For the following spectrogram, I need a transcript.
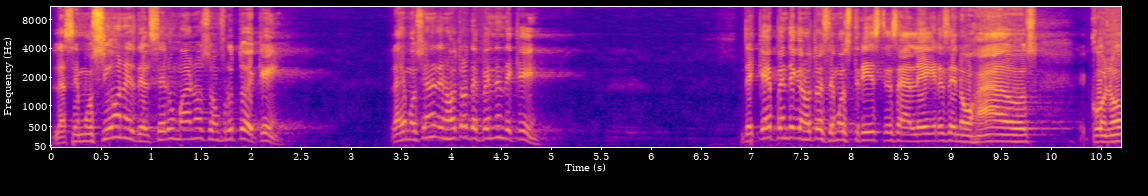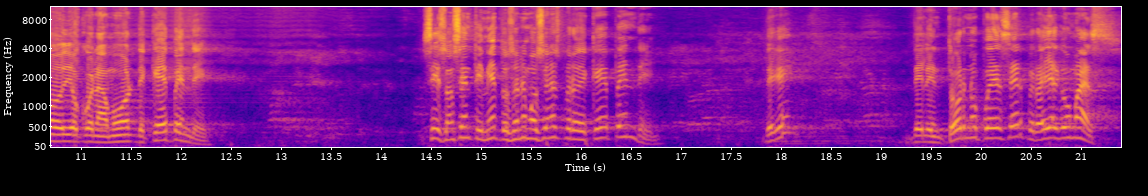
Las emociones del ser humano son fruto de qué? Las emociones de nosotros dependen de qué? ¿De qué depende que nosotros estemos tristes, alegres, enojados, con odio, con amor? ¿De qué depende? Sí, son sentimientos, son emociones, pero ¿de qué depende? ¿De qué? Del entorno puede ser, pero hay algo más.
